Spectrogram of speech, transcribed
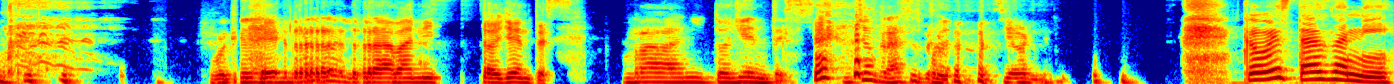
Porque eh, rabanito oyentes. Rabanitoyentes. Muchas gracias por la invitación. ¿Cómo estás, Dani?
